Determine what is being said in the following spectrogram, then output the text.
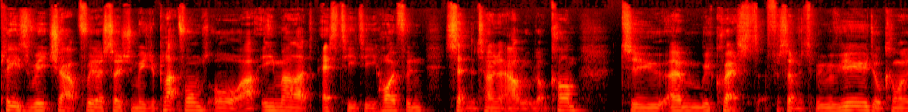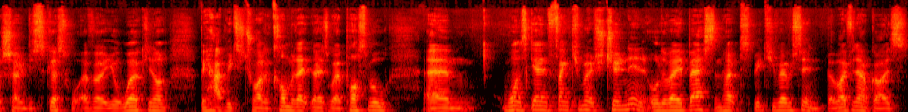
please reach out through those social media platforms or our email at stt-settingthetone at outlook.com to um, request for something to be reviewed or come on a show and discuss whatever you're working on. Be happy to try and accommodate those where possible. Um, once again, thank you very much for tuning in. All the very best and hope to speak to you very soon. Bye bye for now, guys.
